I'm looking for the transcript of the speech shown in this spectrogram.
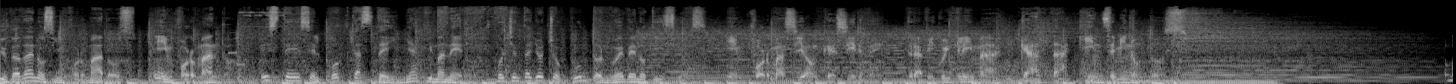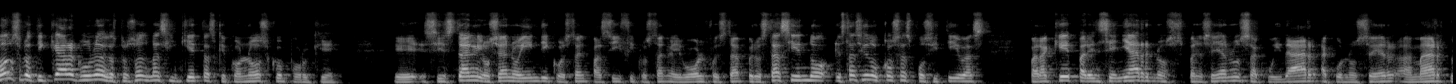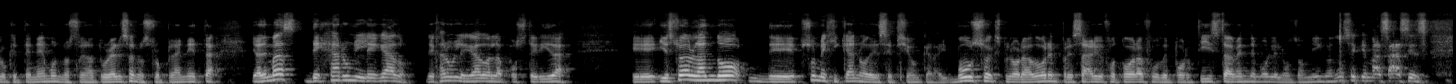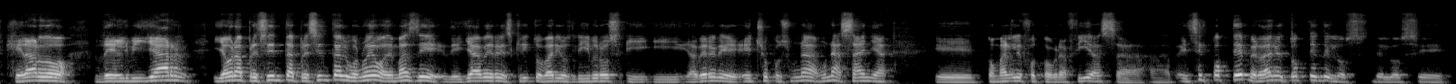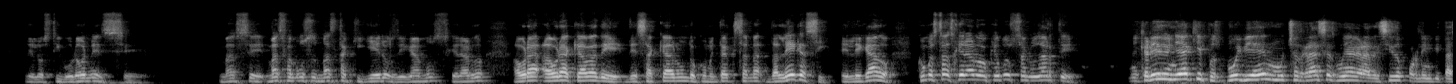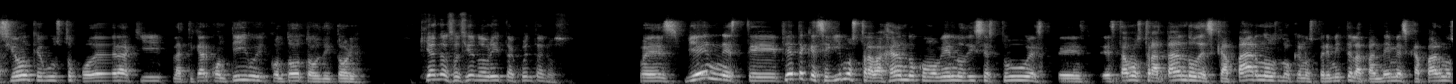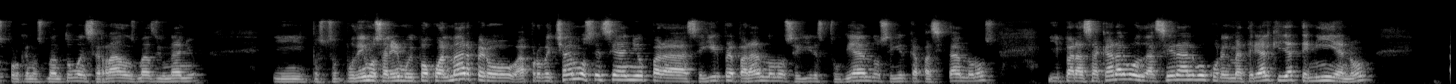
Ciudadanos Informados, informando. Este es el podcast de Iñaki Manero, 88.9 Noticias. Información que sirve. Tráfico y clima cada 15 minutos. Vamos a platicar con una de las personas más inquietas que conozco porque eh, si está en el Océano Índico, está en el Pacífico, está en el Golfo, está, pero está haciendo, está haciendo cosas positivas ¿Para qué? Para enseñarnos, para enseñarnos a cuidar, a conocer, a amar lo que tenemos, nuestra naturaleza, nuestro planeta, y además dejar un legado, dejar un legado a la posteridad. Eh, y estoy hablando de pues, un mexicano de excepción, caray. Buzo, explorador, empresario, fotógrafo, deportista, vende mole los domingos. No sé qué más haces, Gerardo del Villar. Y ahora presenta, presenta algo nuevo, además de, ya haber escrito varios libros y, haber eh, hecho pues una, una hazaña eh, tomarle fotografías a, Es el top 10, ¿verdad? Era el top 10 de los, de los, eh, de los tiburones eh, más, más famosos, más taquilleros, digamos, Gerardo. Ahora, ahora acaba de, de, sacar un documental que se llama The Legacy, El Legado. ¿Cómo estás, Gerardo? Qué gusto saludarte. Mi querido Iñaki, pues muy bien, muchas gracias, muy agradecido por la invitación. Qué gusto poder aquí platicar contigo y con todo tu auditorio. ¿Qué andas haciendo ahorita? Cuéntanos. Pues bien, este, fíjate que seguimos trabajando, como bien lo dices tú, este, estamos tratando de escaparnos, lo que nos permite la pandemia escaparnos porque nos mantuvo encerrados más de un año y pues pudimos salir muy poco al mar, pero aprovechamos ese año para seguir preparándonos, seguir estudiando, seguir capacitándonos y para sacar algo, hacer algo con el material que ya tenía, ¿no?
